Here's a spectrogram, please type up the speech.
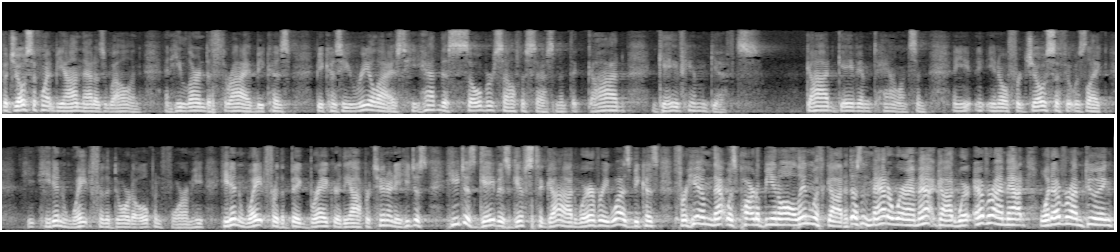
But Joseph went beyond that as well, and, and he learned to thrive because, because he realized he had this sober self assessment that God gave him gifts. God gave him talents. And, and you, you, know, for Joseph, it was like he, he didn't wait for the door to open for him. He, he didn't wait for the big break or the opportunity. He just, he just gave his gifts to God wherever he was because for him, that was part of being all in with God. It doesn't matter where I'm at, God. Wherever I'm at, whatever I'm doing,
